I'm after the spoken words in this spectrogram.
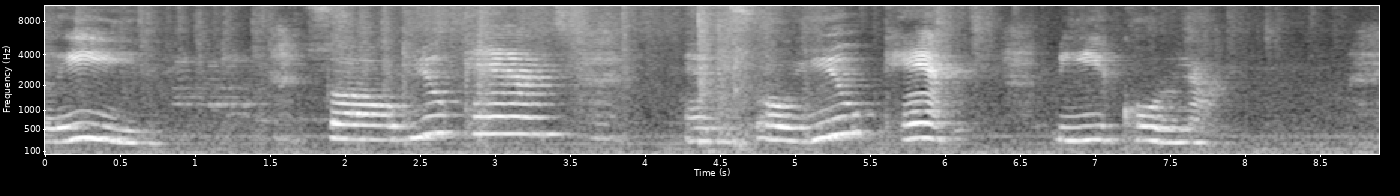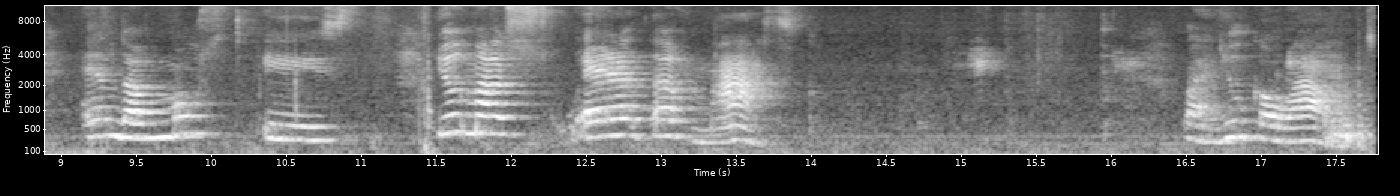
clean. So you can, and so you can't be corona. And the most is you must wear the mask when you go out.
